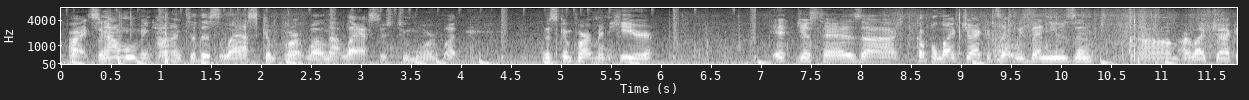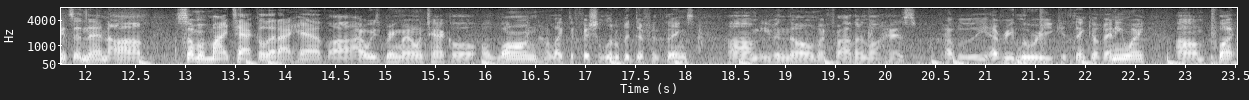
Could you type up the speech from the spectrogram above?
All right, so now moving on to this last compartment. Well, not last, there's two more, but this compartment here, it just has a couple life jackets that we've been using, um, our life jackets, and then um, some of my tackle that I have. Uh, I always bring my own tackle along. I like to fish a little bit different things, um, even though my father-in-law has probably every lure you could think of anyway. Um, but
